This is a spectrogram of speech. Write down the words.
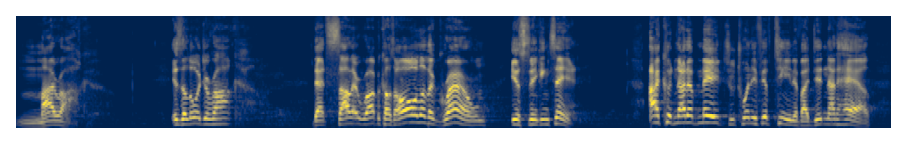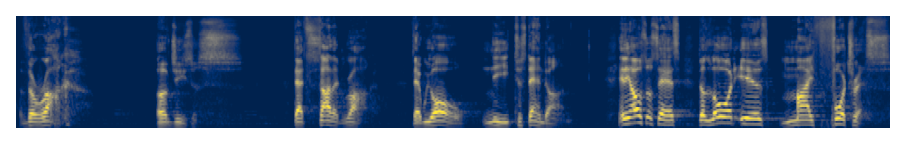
my rock. Is the Lord your rock? That solid rock, because all of the ground is sinking sand. I could not have made to 2015 if I did not have the rock of Jesus. That solid rock that we all need to stand on. And he also says, The Lord is my fortress.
